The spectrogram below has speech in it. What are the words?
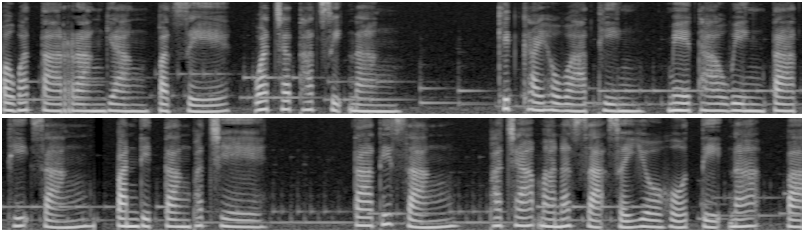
ปวัตตารังยังปัดเส วัชทัตสินังคิดไคหวาทิง เมทาวิงตาทิสัง ปันดิตตังพระเช ตาทิสังพชะมานัสสะสยโยโหตินะปา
